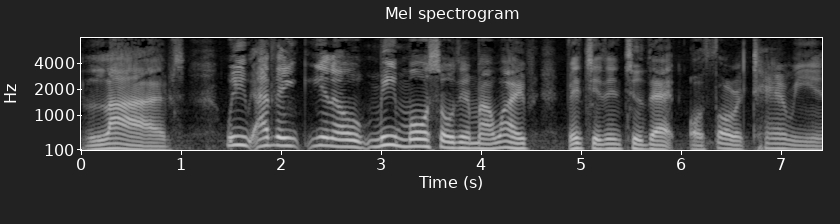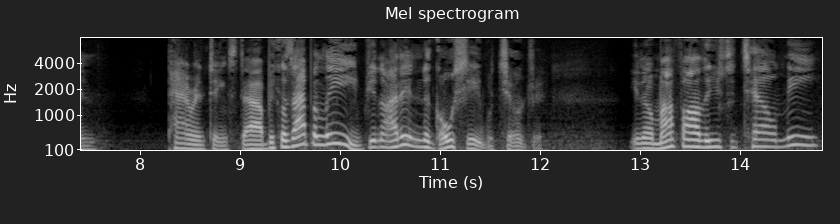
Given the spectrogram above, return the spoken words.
lives, we, I think, you know, me more so than my wife ventured into that authoritarian parenting style because I believe, you know, I didn't negotiate with children. You know, my father used to tell me,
